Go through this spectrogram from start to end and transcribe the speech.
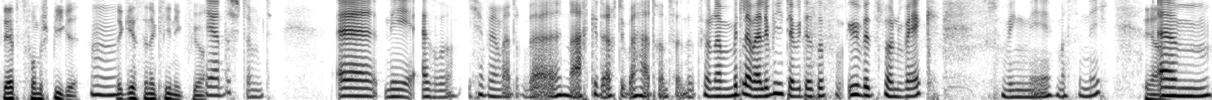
selbst vorm Spiegel. Da gehst du in eine Klinik für. Mhm. Ja, das stimmt. Äh, nee, also ich habe ja mal drüber nachgedacht über Haartransplantation, aber mittlerweile bin ich da wieder so übelst von weg. So von wegen, nee, machst du nicht. Ja. Ähm,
